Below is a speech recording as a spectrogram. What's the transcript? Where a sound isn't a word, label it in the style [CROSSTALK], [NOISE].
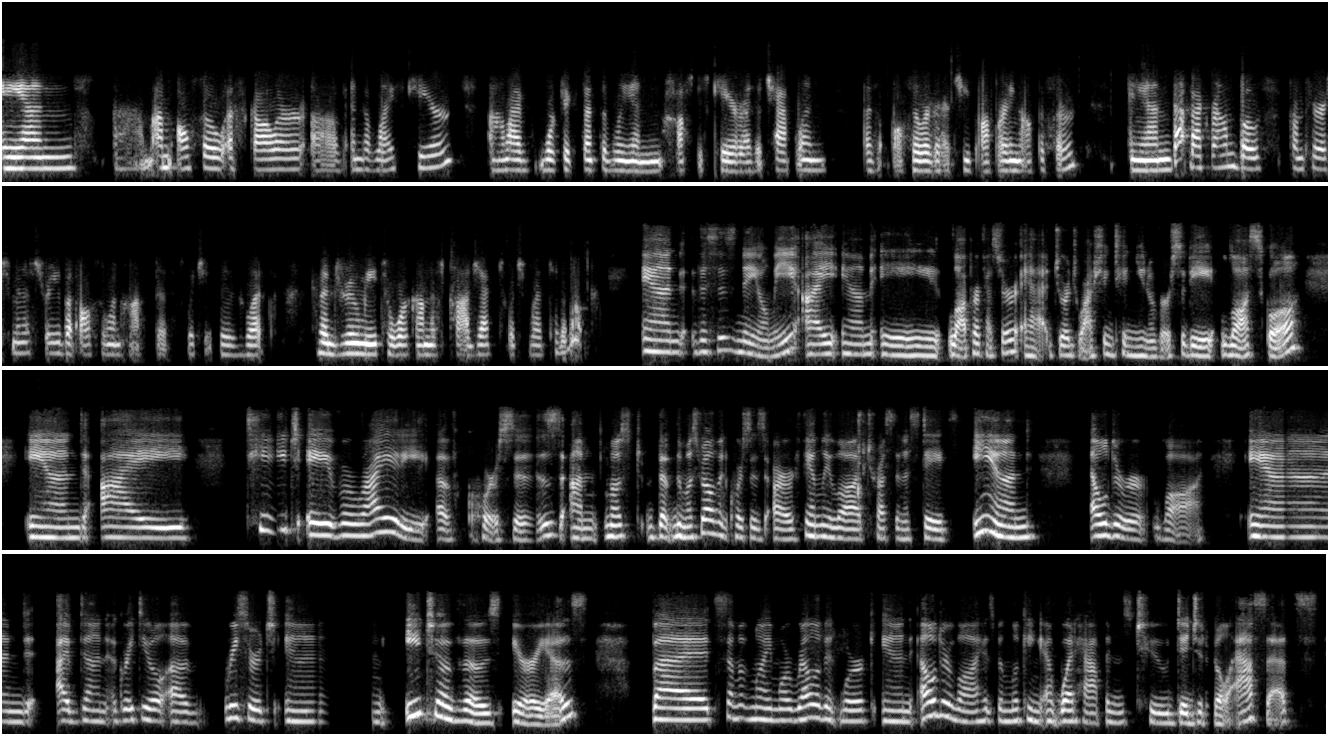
And um, I'm also a scholar of end of life care. Um, I've worked extensively in hospice care as a chaplain, as also as our chief operating officer. And that background, both from parish ministry but also in hospice, which is what kind of drew me to work on this project, which led to the book. And this is Naomi. I am a law professor at George Washington University Law School, and I teach a variety of courses. Um, most the, the most relevant courses are family law, trust and estates, and elder law. And I've done a great deal of research in each of those areas. But some of my more relevant work in elder law has been looking at what happens to digital assets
